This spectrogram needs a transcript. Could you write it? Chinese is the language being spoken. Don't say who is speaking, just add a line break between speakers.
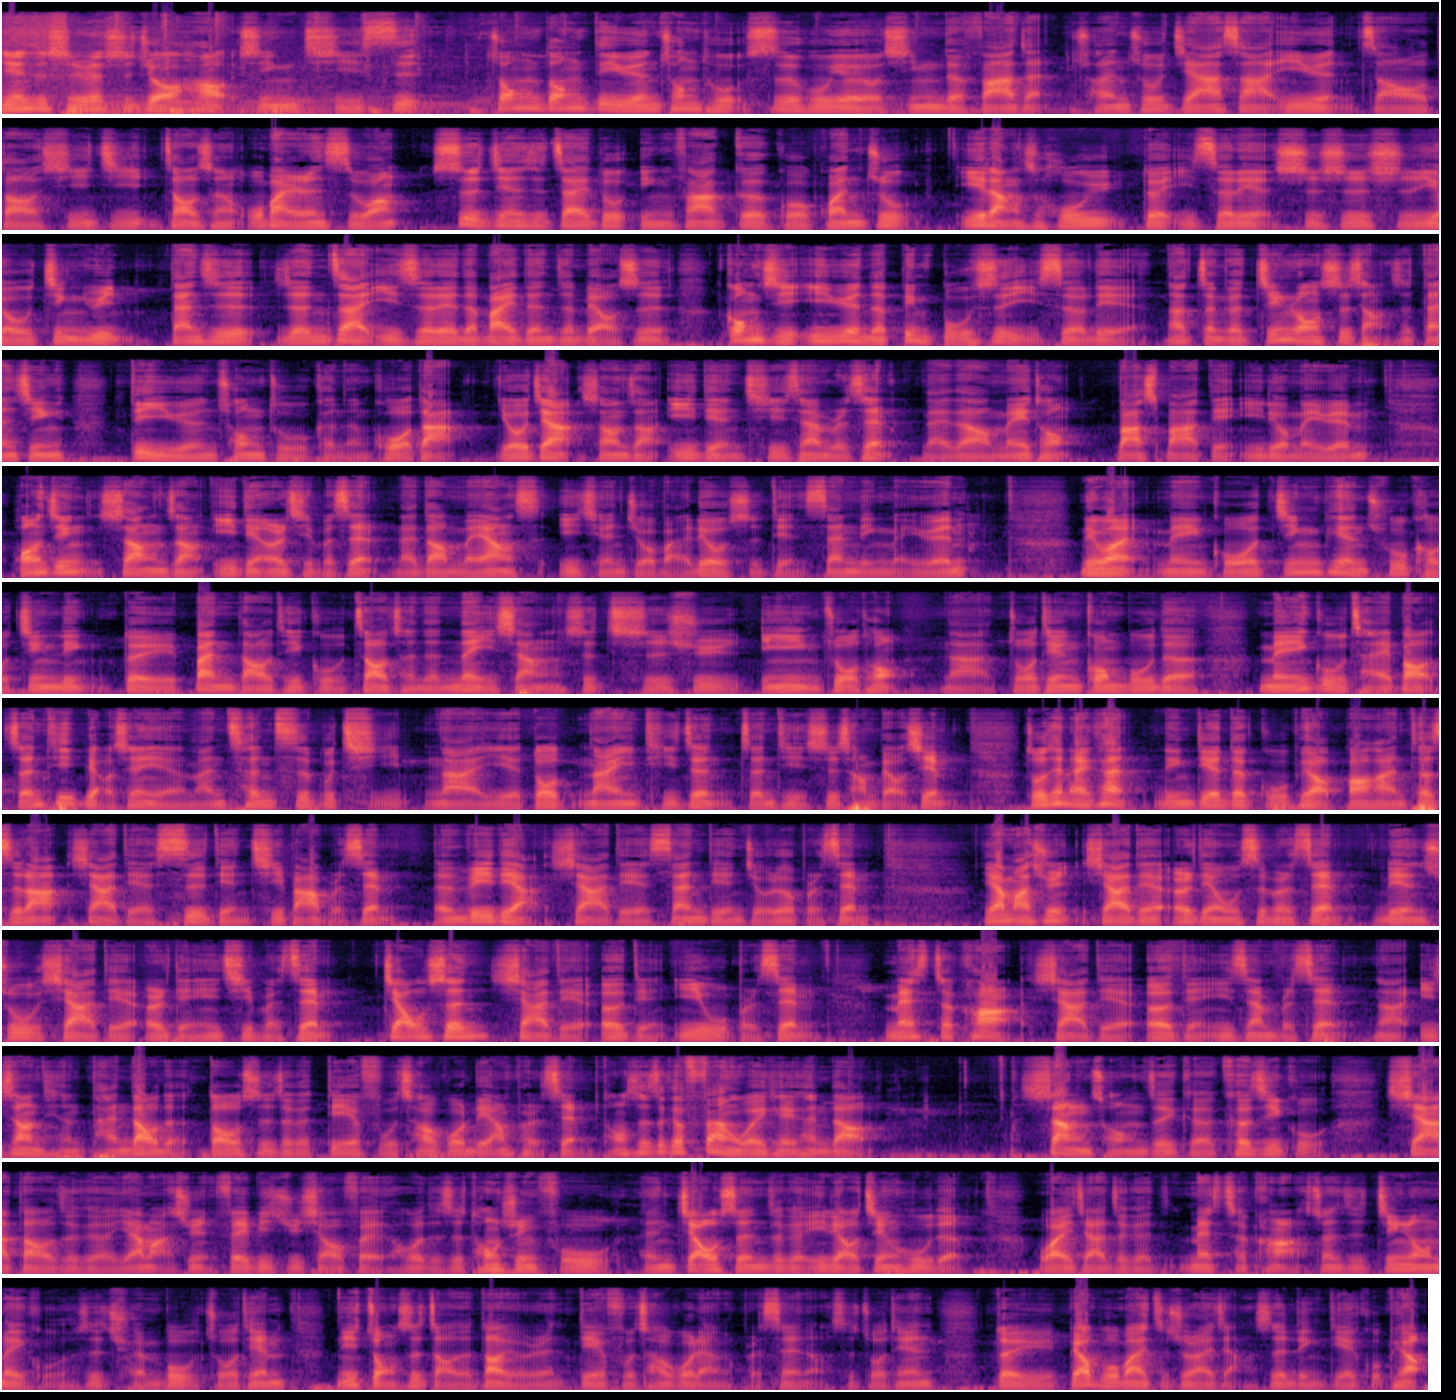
今天是十月十九号，星期四。中东地缘冲突似乎又有新的发展，传出加萨医院遭到袭击，造成五百人死亡。事件是再度引发各国关注。伊朗是呼吁对以色列实施石油禁运，但是人在以色列的拜登则表示，攻击医院的并不是以色列。那整个金融市场是担心地缘冲突可能扩大。油价上涨一点七三 percent，来到每桶。八十八点一六美元，黄金上涨一点二七 percent，来到每盎司一千九百六十点三零美元。另外，美国晶片出口禁令对于半导体股造成的内伤是持续隐隐作痛。那昨天公布的美股财报整体表现也蛮参差不齐，那也都难以提振整体市场表现。昨天来看，领跌的股票包含特斯拉下跌四点七八 percent，NVIDIA 下跌三点九六 percent。亚马逊下跌二点五四 percent，脸书下跌二点一七 percent，交深下跌二点一五 percent，Mastercard 下跌二点一三 percent。那以上谈谈到的都是这个跌幅超过两 percent，同时这个范围可以看到。上从这个科技股下到这个亚马逊非必需消费，或者是通讯服务，能交生这个医疗健护的，外加这个 Mastercard 算是金融类股，是全部。昨天你总是找得到有人跌幅超过两个 percent 哦，是昨天对于标普五百指数来讲是领跌股票。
